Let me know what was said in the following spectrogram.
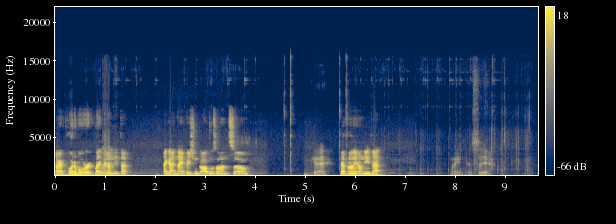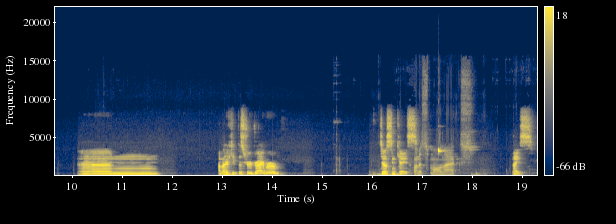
right, portable work light. We don't need that. I got night vision goggles on, so okay. definitely don't need that. Wait, let's see. And I'm gonna keep the screwdriver just in case. Found a small axe. Nice.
